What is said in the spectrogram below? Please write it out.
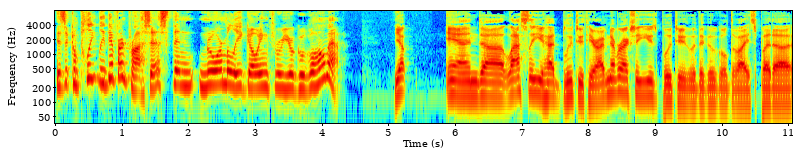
is a completely different process than normally going through your Google Home app. Yep. And uh, lastly, you had Bluetooth here. I've never actually used Bluetooth with a Google device, but uh,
